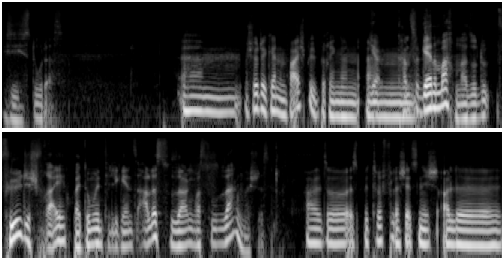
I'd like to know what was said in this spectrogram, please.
wie siehst du das? Ähm, ich würde gerne ein Beispiel bringen. Ähm, ja, kannst du gerne machen. Also du fühl dich frei, bei dumme Intelligenz alles zu sagen, was du sagen möchtest. Also es betrifft vielleicht jetzt nicht alle,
